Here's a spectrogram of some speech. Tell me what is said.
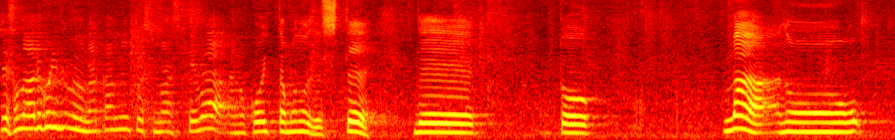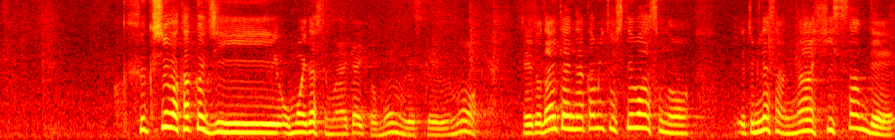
でそのアルゴリズムの中身としましてはあのこういったものでしてでとまあ、あの、復習は各自思い出してもらいたいと思うんですけれども、えっ、ー、と、大体中身としては、その、えっ、ー、と、皆さんが筆算で、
